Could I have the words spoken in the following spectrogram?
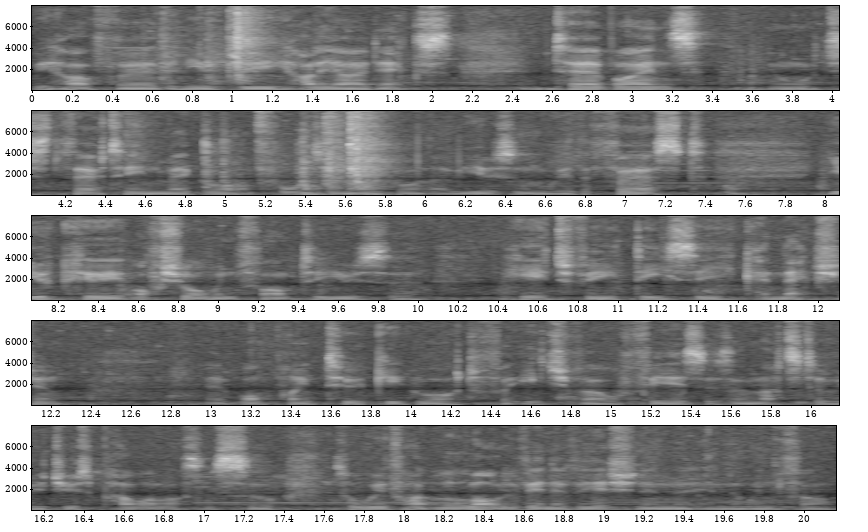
we have uh, the new G Haliade X turbines, you know, which is 13 megawatt and 14 megawatt that we're using. We're the first UK offshore wind farm to use a HVDC connection 1.2 gigawatt for each of our phases and that's to reduce power losses. So so we've had a lot of innovation in the in the wind farm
